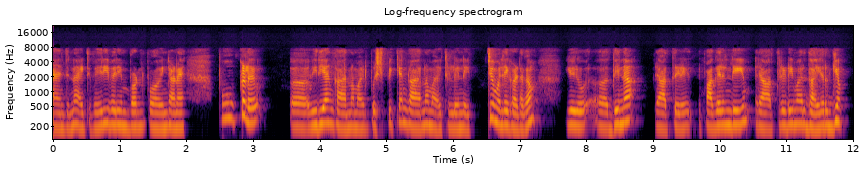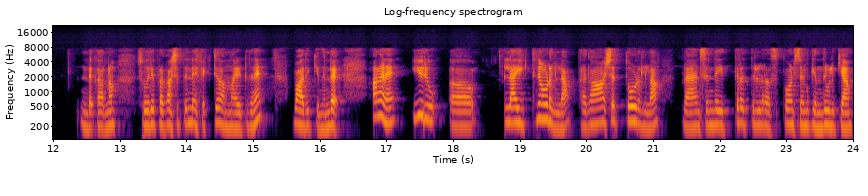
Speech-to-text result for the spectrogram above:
and night very very important point ആണ്. പൂക്കൾ വിരിയാൻ കാരണമായിട്ട് പുഷ്പിക്കാൻ കാരണമായിട്ടുള്ളതിന്റെ ഏറ്റവും വലിയ ഘടകം ഈ ഒരു ദിന രാത്രി പകലിന്റെയും രാത്രിയുടെയും ഒരു ദൈർഘ്യം ഉണ്ട്. കാരണം സൂര്യപ്രകാശത്തിന്റെ എഫക്റ്റ് നന്നായിട്ട് ഇതിനെ ബാധിക്കുന്നുണ്ട്. അങ്ങനെ ഈ ഒരു ലൈറ്റിനോടുള്ള പ്രകാശത്തോടുള്ള പ്ലാന്റ്സിന്റെ ഇത്തരത്തിലുള്ള റെസ്പോൺസ് നമുക്ക് എന്ത് വിളിക്കാം?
